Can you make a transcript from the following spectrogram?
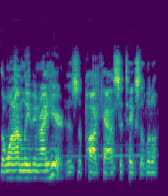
the one I'm leaving right here. This is a podcast. It takes a little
